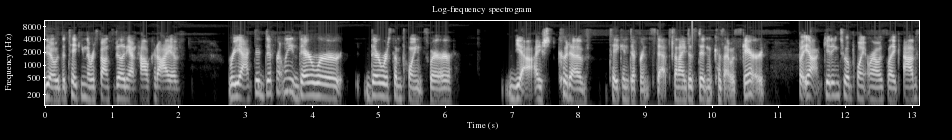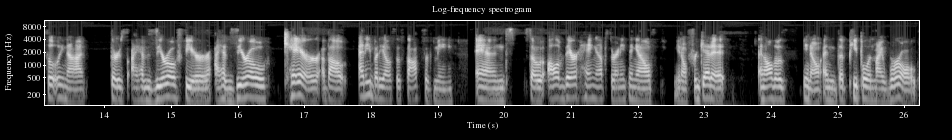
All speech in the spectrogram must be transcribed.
you know, the taking the responsibility on how could I have reacted differently. There were there were some points where, yeah, I sh- could have taken different steps, and I just didn't because I was scared. But yeah, getting to a point where I was like, absolutely not. There's, I have zero fear. I have zero care about anybody else's thoughts of me, and so all of their hangups or anything else, you know, forget it. And all those you know, and the people in my world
